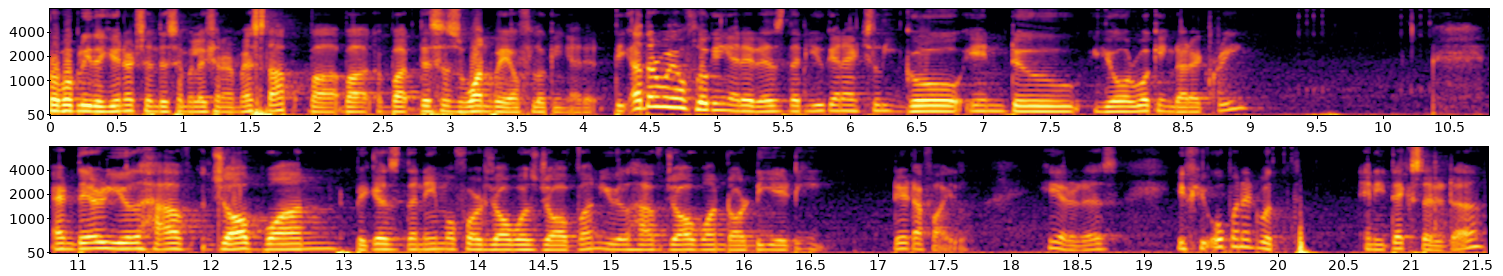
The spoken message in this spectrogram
probably the units in the simulation are messed up but, but but this is one way of looking at it. The other way of looking at it is that you can actually go into your working directory and there you'll have job one because the name of our job was job one you will have job1.dat data file. Here it is. If you open it with any text editor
